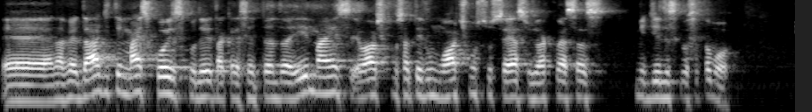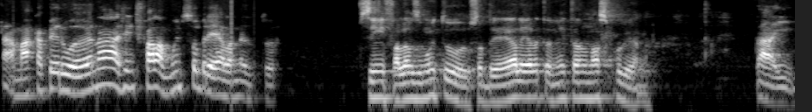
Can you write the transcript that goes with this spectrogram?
É, na verdade, tem mais coisas que poderia estar acrescentando aí, mas eu acho que você teve um ótimo sucesso já com essas medidas que você tomou. A marca peruana, a gente fala muito sobre ela, né, doutor? Sim, falamos muito sobre ela e ela também está no nosso programa. Tá aí.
